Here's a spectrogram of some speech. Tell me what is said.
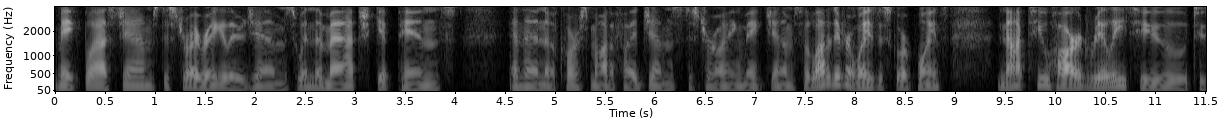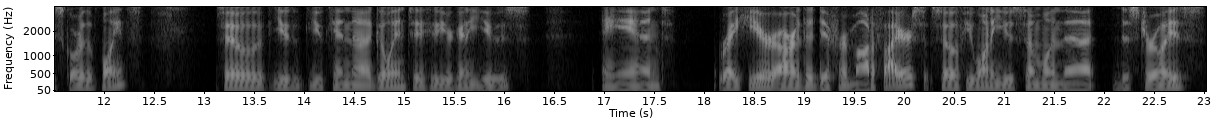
make blast gems, destroy regular gems, win the match, get pins. And then, of course, modified gems, destroying, make gems. So a lot of different ways to score points. Not too hard, really, to, to score the points. So you, you can uh, go into who you're going to use. And right here are the different modifiers. So if you want to use someone that destroys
